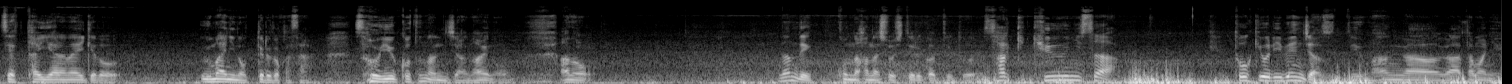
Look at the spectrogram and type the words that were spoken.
絶対やらないけど馬に乗ってるとかさそういうことなんじゃないの？あのなんでこんな話をしてるかっていうとさっき急にさ「東京リベンジャーズ」っていう漫画が頭に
